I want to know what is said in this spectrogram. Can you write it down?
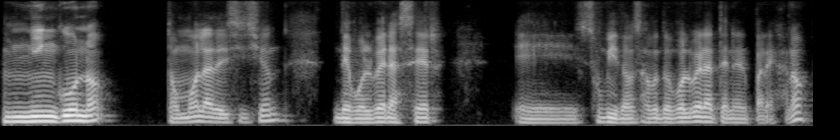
ninguno tomó la decisión de volver a hacer eh, su vida, o sea, de volver a tener pareja, ¿no?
